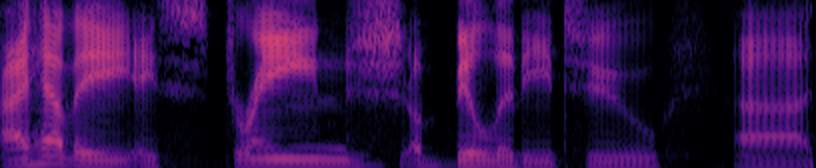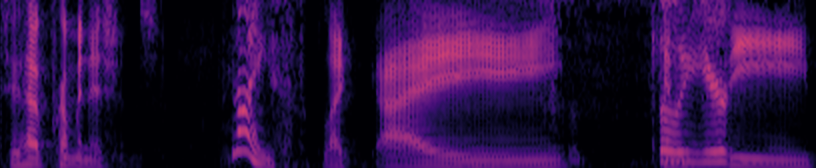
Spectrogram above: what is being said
I have a a strange ability to uh, to have premonitions. nice. Like I So can you're see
